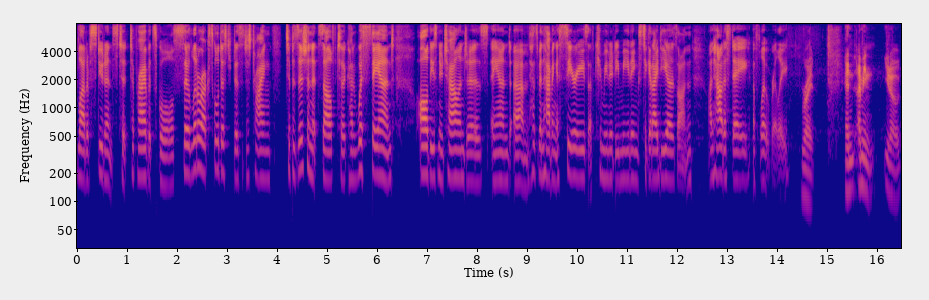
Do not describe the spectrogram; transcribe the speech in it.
lot of students to, to private schools. So Little Rock School District is just trying to position itself to kind of withstand all these new challenges and um, has been having a series of community meetings to get ideas on on how to stay afloat. Really, right. And I mean, you know,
